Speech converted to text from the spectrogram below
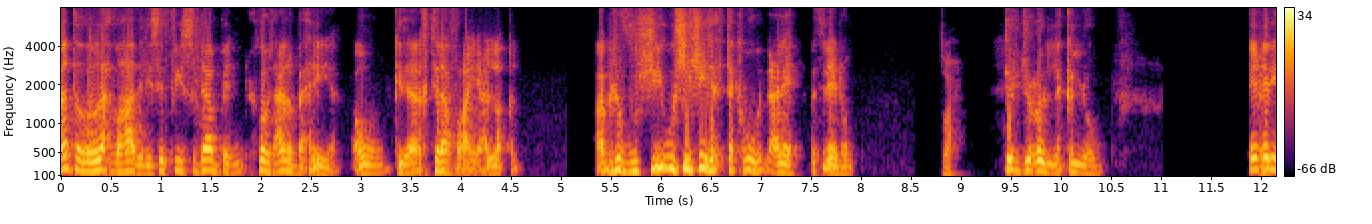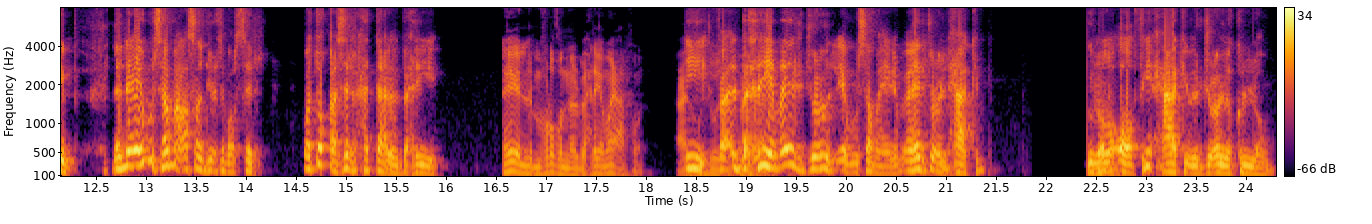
أنتظر اللحظة هذه اللي يصير في صدام بين حكومة العالم والبحرية أو كذا اختلاف رأي على الأقل. أبي أشوف وش وش الشيء اللي يحتكمون عليه اثنينهم. صح يرجعون له كلهم. شيء غريب. لأن ايمو سما أصلا يعتبر سر. وأتوقع سر حتى على البحرية. إيه المفروض إن البحرية ما يعرفون اي. فالبحرية ما يرجعون لايمو سما يعني ما يرجعون للحاكم. يقول والله. أوه في حاكم يرجعون له كلهم.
